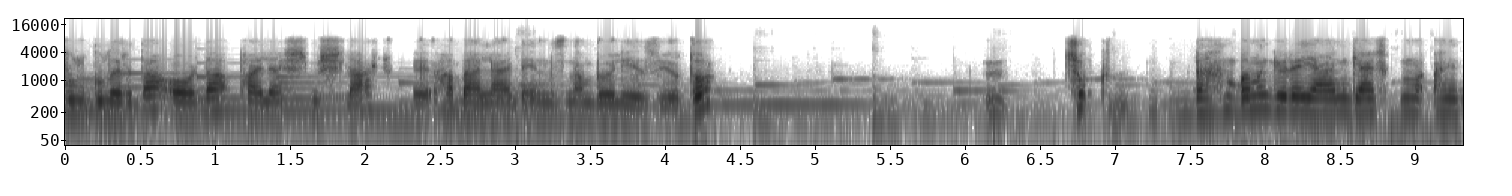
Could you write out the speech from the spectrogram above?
bulguları da orada paylaşmışlar. E, haberlerde en azından böyle yazıyordu. Çok ben, bana göre yani gerçekten hani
